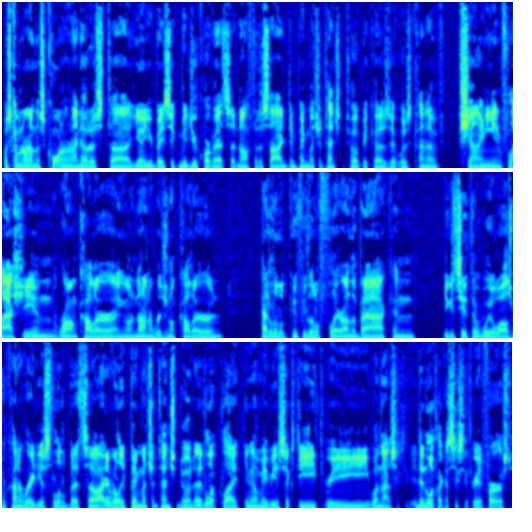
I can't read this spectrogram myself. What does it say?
was coming around this corner and I noticed, uh, you know, your basic mid-year Corvette sitting off to the side. Didn't pay much attention to it because it was kind of shiny and flashy and the wrong color, you know, non-original color, and had a little goofy little flare on the back and you could see that the wheel wells were kind of radius a little bit, so I didn't really pay much attention to it. And It looked like, you know, maybe a 63, well, not a 63. It didn't look like a 63 at first.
